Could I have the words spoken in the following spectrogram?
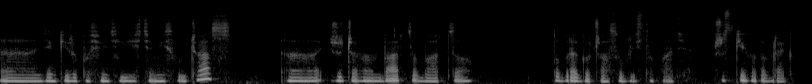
e, Dzięki, że poświęciliście mi swój czas. e, Życzę Wam bardzo, bardzo dobrego czasu w listopadzie. Wszystkiego dobrego.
